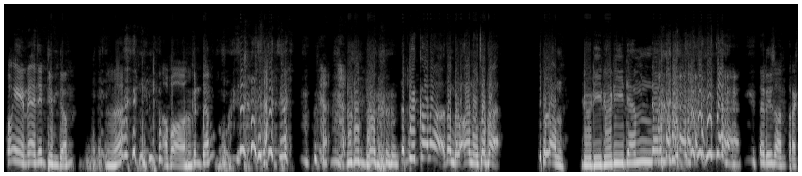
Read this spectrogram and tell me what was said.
Kok ngene aja dimdam, Hah? Apa? gendam. Tapi kalau tombol on ya coba. Pilihan. Dudi dudi dam dam. Dari soundtrack.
